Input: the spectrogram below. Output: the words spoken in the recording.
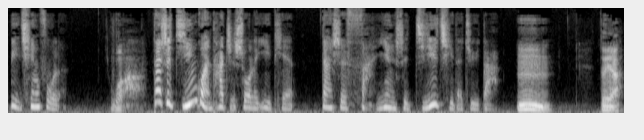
必倾覆了。”哇！但是尽管他只说了一天，但是反应是极其的巨大。嗯，对呀。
